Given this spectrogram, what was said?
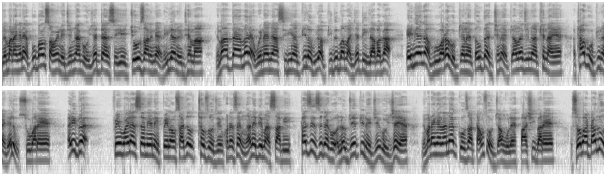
မြန်မာနိုင်ငံနဲ့ပူးပေါင်းဆောင်ရွက်နေခြင်းများကိုရပ်တန့်စေရေးစ조사နေတဲ့နီလန်တွေထဲမှာမြန်မာတန်မတ်နဲ့ဝန်ထမ်းများစီရီယံပြုလုပ်ပြီးတော့ပြည်သူ့ဘက်မှရပ်တည်လာပါကအိန္ဒိယကမူဝါဒကိုပြန်လည်သုံးသပ်ခြင်းနဲ့ပြောင်းလဲခြင်းများဖြစ်နိုင်ရန်အထောက်အကူပြုနိုင်တယ်လို့ဆိုပါတယ်။အဲ့ဒီအတွက် ဖေဖော်ဝါရီလ7ရက်နေ့ပင်လောင်စာချုပ်ချုပ်ဆိုခြင်း85နှစ်ပြည့်မှစပြီးဖက်စစ်စစ်တပ်ကိုအလုတ်ကျွေးပြုနေခြင်းကိုရပ်ရန်မြန်မာနိုင်ငံသားများကိုစားတောင်းဆိုကြောင်းကိုလည်းပါရှိပါတယ်။အဆိုပါတောင်းဆို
